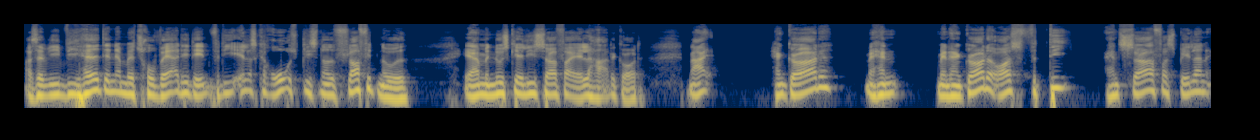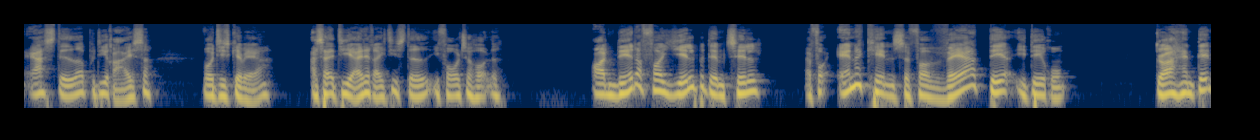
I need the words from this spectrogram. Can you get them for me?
Altså, vi, vi havde den der med troværdigt ind, fordi ellers kan ros blive sådan noget fluffigt noget. Ja, men nu skal jeg lige sørge for, at alle har det godt. Nej, han gør det, men han, men han gør det også, fordi han sørger for, at spillerne er steder på de rejser, hvor de skal være. Altså, at de er det rigtige sted i forhold til holdet. Og netop for at hjælpe dem til at få anerkendelse for at være der i det rum, gør han den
